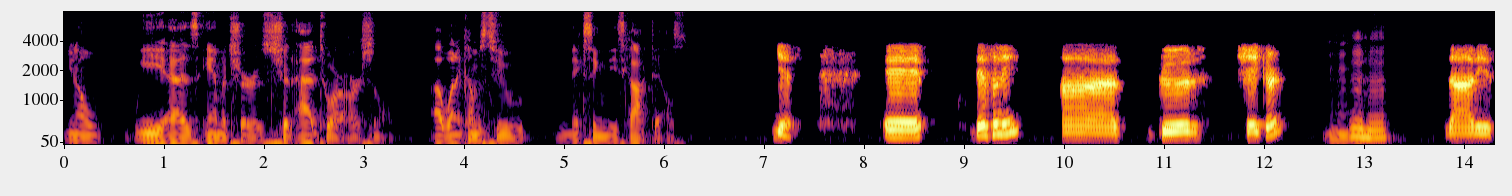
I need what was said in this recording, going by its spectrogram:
you know we as amateurs should add to our arsenal uh, when it comes to mixing these cocktails? Yes. Uh, definitely a good shaker. Mm-hmm. That is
